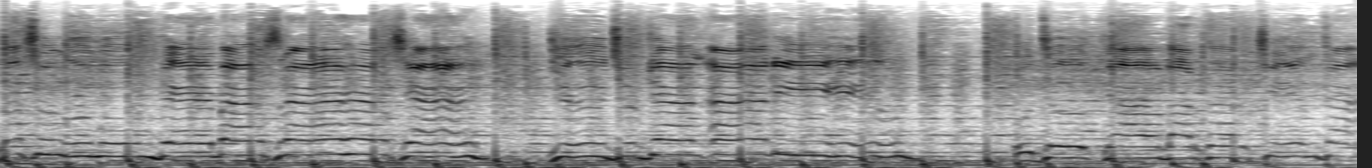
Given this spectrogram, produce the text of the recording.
Langsung umum bebas rahasia Jujur dan adil Untuk kabar tercinta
